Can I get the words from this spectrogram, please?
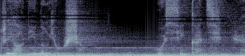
只要你能永生，我心甘情愿。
